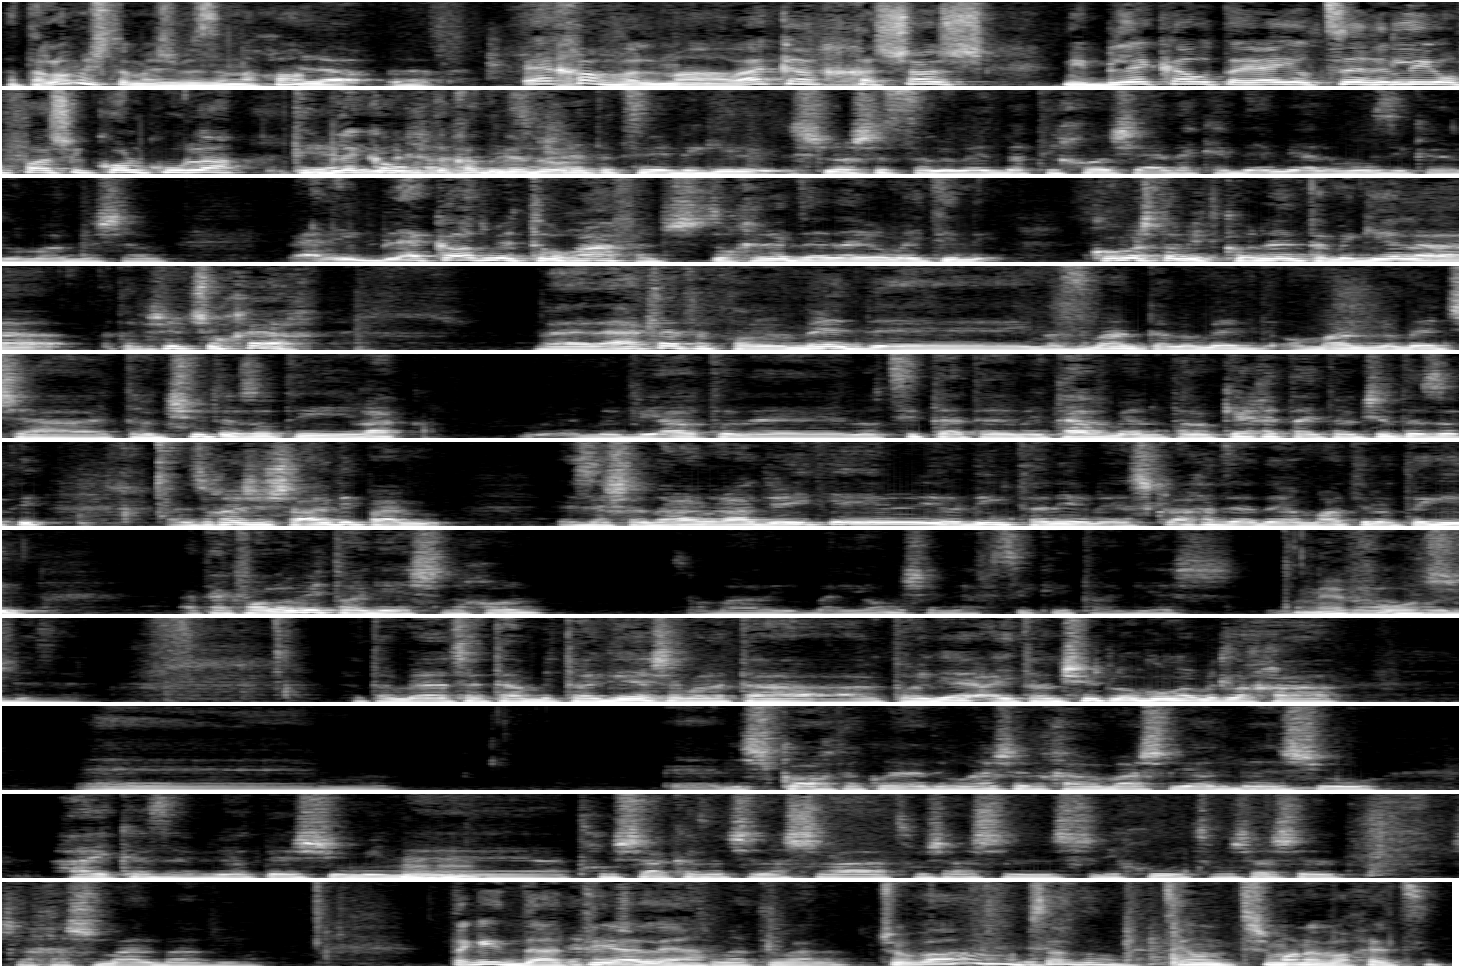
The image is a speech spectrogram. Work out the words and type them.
אתה לא משתמש בזה, נכון? לא, לא. איך אבל, מה, רק החשש מבלקאוט היה יוצר לי הופעה שכל כולה אני בלקאוט אחד אני גדול. זוכר את עצמי בגיל 13 לומד בתיכון שהיה אקדמיה למוזיקה, למדנו שם. והיה לי בלקאוט מטורף, אני פשוט זוכר את זה עד היום, הייתי... כל מה שאתה מתכונן, אתה מגיע ל... אתה פשוט שוכח. ולאט לאט אתה לומד, אה, עם הזמן אתה לומד, אומן לומד שההתרגשות הזאת היא רק מביאה אותו להוציא את המיטב ממנו, אתה לוקח את ההתרגשות הזאת. אני זוכר ששאלתי פעם איזה שדרן רדיו, הייתי ילדים קטנים, אני אשכח את זה עד היום, אמרתי לו, תגיד, אתה כבר לא מתרגש, נכון? אז הוא אמר לי, ביום שאני אפסיק להתרגש, אני לא אפרוש." אעבוד בזה. זאת אומרת שאתה מתרגש, אבל אתה, ההתרג- ההתרגשות לא גורמת לך אה, אה, לשכוח את הכל, היא דורשת לך ממש להיות באיזשהו היי כזה, להיות באיזשהו מין אה, תחושה כזאת של השראה, תחושה של שליחות, תחושה של, של החשמל באוויר. תגיד, דעתי? עליה. תשובה בסדר, ציון שמונה וחצי.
